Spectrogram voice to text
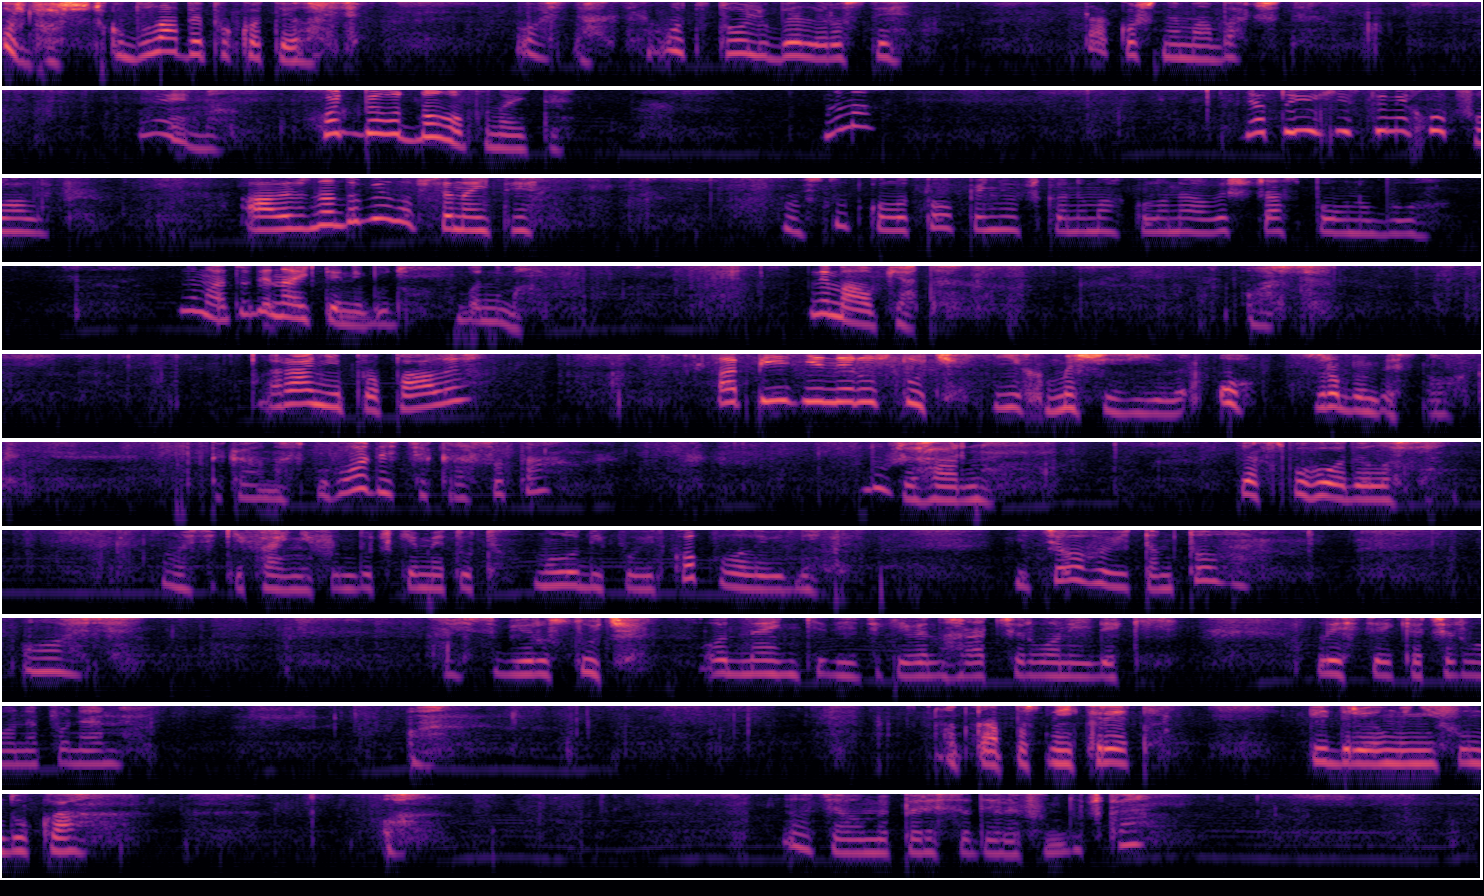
Ой. Божечку, була би покотилася. Ось так. От то любили рости. Також нема, бачите. Нема. Хоч би одного понайти. Нема. Я то їх їсти не хочу, але б. Але б знадобилося знайти. Ось тут коло того пеньочка нема, коло нього весь час повно було. Нема, туди знайти не буду, бо нема. Нема оп'ят. Ось. Ранні пропали, а пізні не ростуть. Їх миші з'їли. О, зробимо висновок. Така у нас погодиться, красота. Дуже гарно. Як спогодилося. Ось які файні фундучки. Ми тут молоді повідкопували від них. Від цього, від там того. Ось. Собі ростуть одненькі, дивіться, який виноград червоний дикий. Листя, яке червоне по ньому. От капусний крит підрив мені фундука. О. І ми пересадили фундучка.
